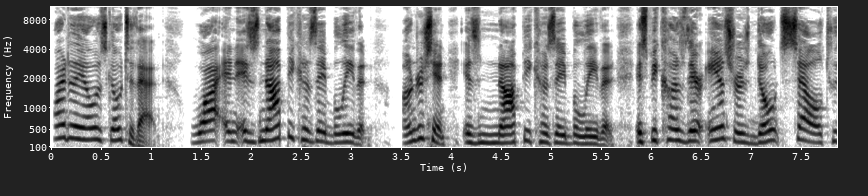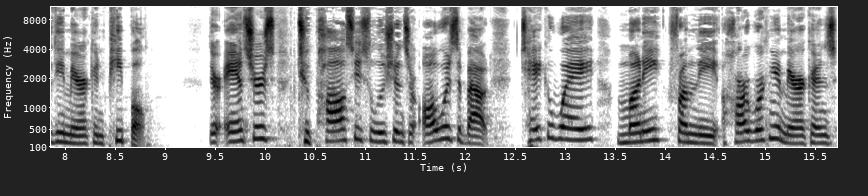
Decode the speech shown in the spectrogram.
Why do they always go to that? Why? And it's not because they believe it. Understand, it's not because they believe it. It's because their answers don't sell to the American people. Their answers to policy solutions are always about take away money from the hardworking Americans,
